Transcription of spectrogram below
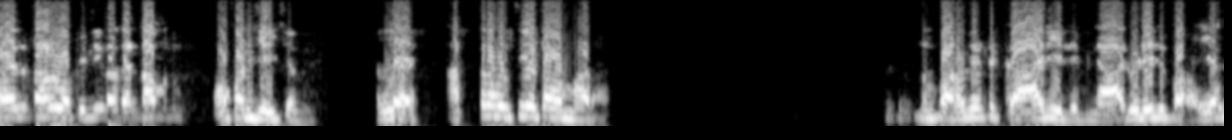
വയലത്താണല്ലോ പിന്നീട് രണ്ടാമതും ഓപ്പൺ ജയിച്ചത് അല്ലേ? അത്ര വൃത്തികെട്ടവന്മാരാ. പറഞ്ഞിട്ട് കാര്യമില്ല. പിന്നെ ആരോടേത് ഇത് പറയാൻ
